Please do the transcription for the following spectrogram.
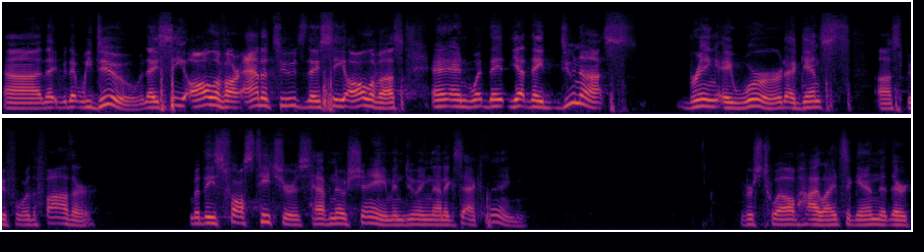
uh, that, that we do. They see all of our attitudes. They see all of us, and, and what they, yet they do not bring a word against us before the Father. But these false teachers have no shame in doing that exact thing. Verse 12 highlights again that they're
